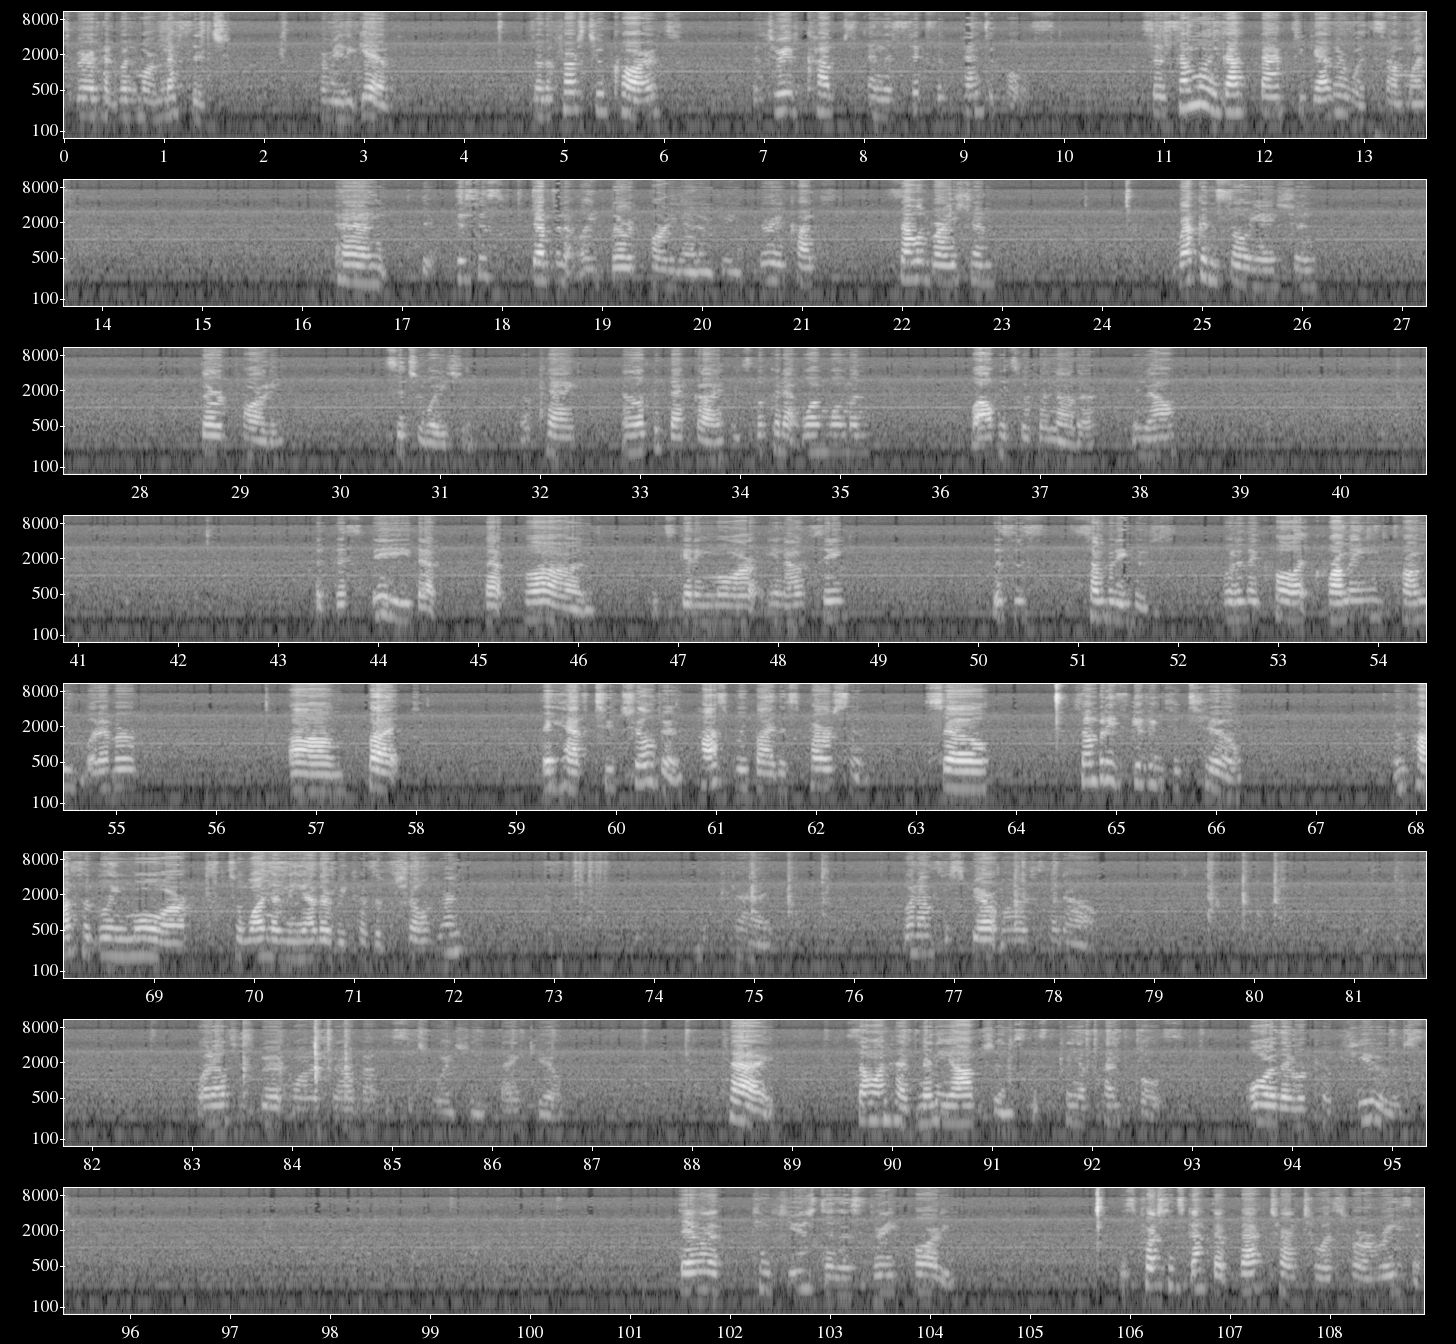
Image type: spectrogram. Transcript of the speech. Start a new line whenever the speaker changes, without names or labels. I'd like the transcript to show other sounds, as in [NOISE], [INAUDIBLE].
Spirit had one more message for me to give. So the first two cards, the Three of Cups and the Six of Pentacles. So someone got back together with someone, and this is definitely third party energy. Three of Cups, celebration, reconciliation, third party situation. Okay? And look at that guy. He's looking at one woman while he's with another. You know? Could this be that that blonde it's getting more, you know, see? This is somebody who's, what do they call it? Crumbing, crumb, whatever. Um, but they have two children, possibly by this person. So somebody's giving to two and possibly more to one than the other because of children. Okay. What else does Spirit want us to know? What else does Spirit want us to know about this situation? Thank you. Okay. Someone had many options. This King of Pentacles. Or they were confused. They were confused in this three party. This person's got their back turned to us for a reason.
